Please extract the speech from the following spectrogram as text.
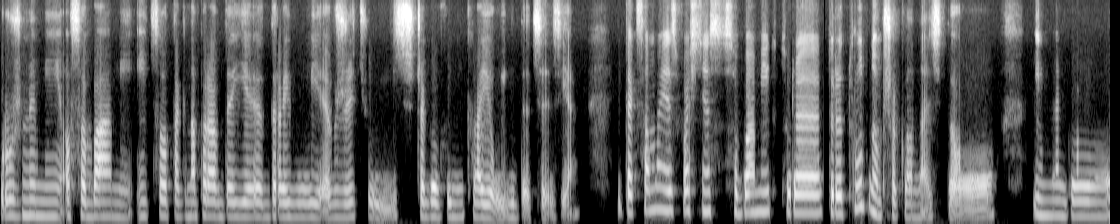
różnymi osobami i co tak naprawdę je drive'uje w życiu i z czego wynikają ich decyzje. I tak samo jest właśnie z osobami, które, które trudno przekonać do innego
